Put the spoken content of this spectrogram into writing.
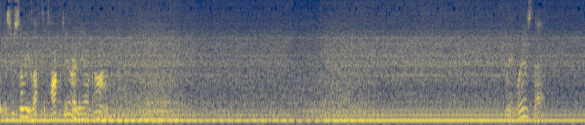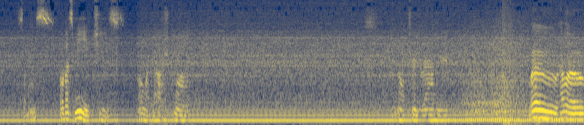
Wait, is there somebody left to talk to, or are they all gone? Wait, what is that? Something's... Oh, that's me. Jeez. Oh my gosh, come on. Getting all turned around here. Whoa, hello.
